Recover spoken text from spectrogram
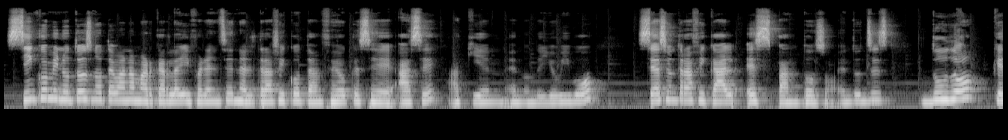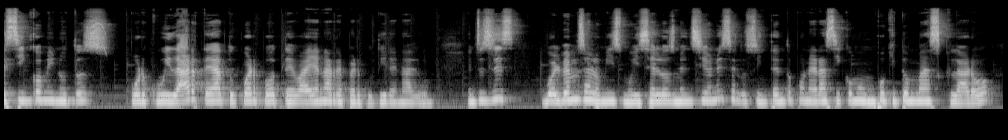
Cinco minutos no te van a marcar la diferencia en el tráfico tan feo que se hace aquí en, en donde yo vivo. Se hace un trafical espantoso. Entonces, dudo que cinco minutos por cuidarte a tu cuerpo te vayan a repercutir en algo. Entonces, volvemos a lo mismo y se los menciono y se los intento poner así como un poquito más claro,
